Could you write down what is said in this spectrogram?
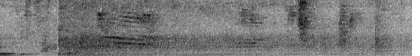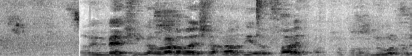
পৈতৃক şimdi burada da glaube, da diye ich nachher, die Zeit, Nobel für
